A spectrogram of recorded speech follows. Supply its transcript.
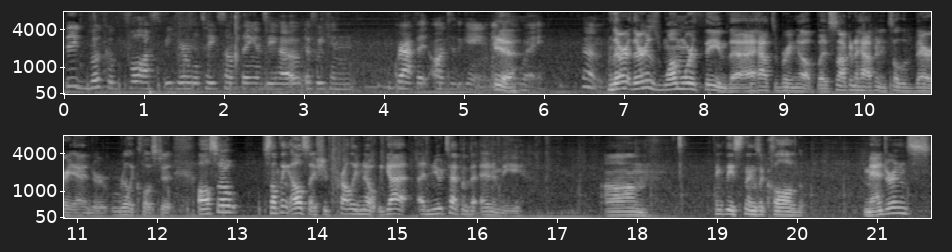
big book of philosophy here. We'll take something and see how if we can graph it onto the game in Yeah. any way. There, there is one more theme that I have to bring up, but it's not going to happen until the very end or really close to it. Also, something else I should probably note: we got a new type of enemy. Um, I think these things are called mandarins.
